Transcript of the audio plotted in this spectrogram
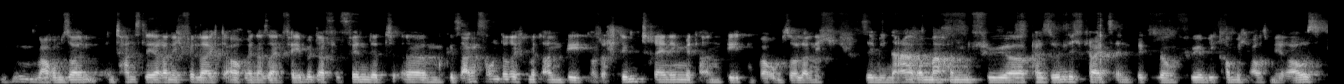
warum soll ein Tanzlehrer nicht vielleicht auch, wenn er sein Fable dafür findet, ähm, Gesangsunterricht mit anbieten oder Stimmtraining mit anbieten? Warum soll er nicht Seminare machen für Persönlichkeitsentwicklung, für wie komme ich aus mir raus?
